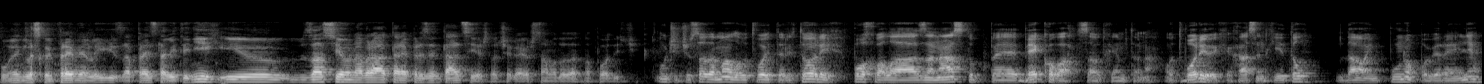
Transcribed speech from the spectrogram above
u engleskoj Premier Ligi za predstaviti njih i e, zasjeo na vrata reprezentacije što će ga još samo dodatno podići. Ući ću sada malo u tvoj teritorij. Pohvala za nastupe bekova Southamptona. Otvorio ih je Hasan Hittel, dao im puno povjerenje,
